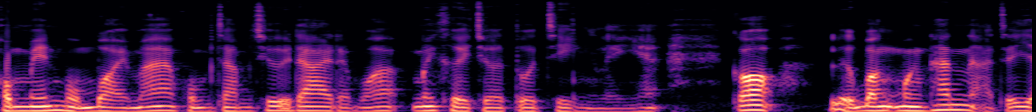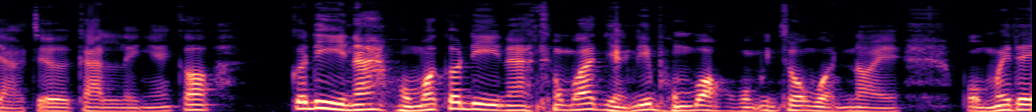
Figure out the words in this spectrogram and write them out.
คอมเมนต์ผมบ่อยมาก ผมจำชื่อได้แต่ว่าไม่เคยเจอตัวจริงอะไรเงี้ยก็หรือบางบางท่านอาจจะอยากเจอกันอะไรเงี้ยก็ก็ดีนะ ผมว่าก็ดีนะแต่ว่าอย่างที่ผมบอกผมอินโทรเวิร์ดหน่อย ผมไม่ได้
